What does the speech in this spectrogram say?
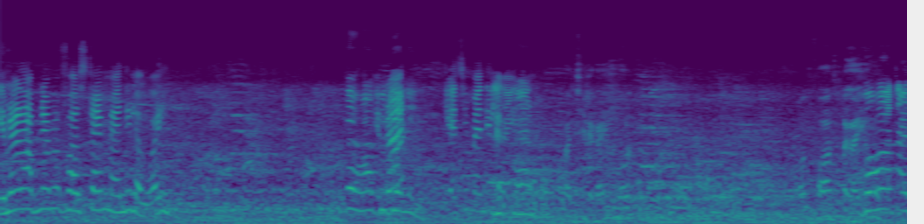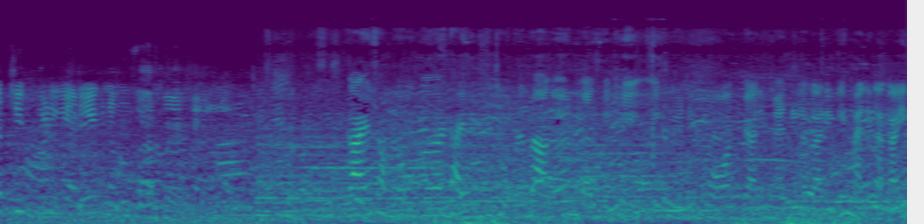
इमरान आपने हमें फ़र्स्ट टाइम मेहंदी लगवाई? इमरान कैसी मेहंदी लगाई? अच्छी लगाई बहुत। फास्ट लगाई बहुत अच्छी बड़ी है एक नंबर। गाइस हम लोग ढाई दिन के झोपड़े में आ गए गाइस देखिए एक लेडी बहुत प्यारी मेहंदी लगा रही थी मैंने लगाई।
